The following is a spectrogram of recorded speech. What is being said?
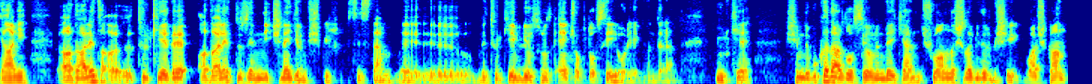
Yani adalet Türkiye'de adalet düzeninin içine girmiş bir sistem ve Türkiye biliyorsunuz en çok dosyayı oraya gönderen ülke. Şimdi bu kadar dosya önündeyken şu anlaşılabilir bir şey. Başkan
